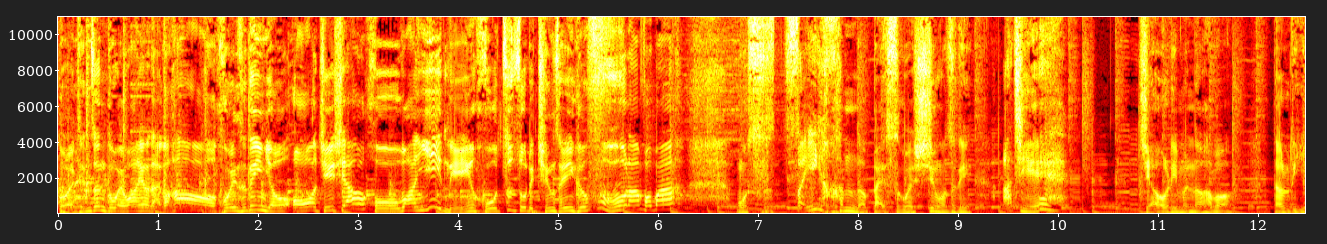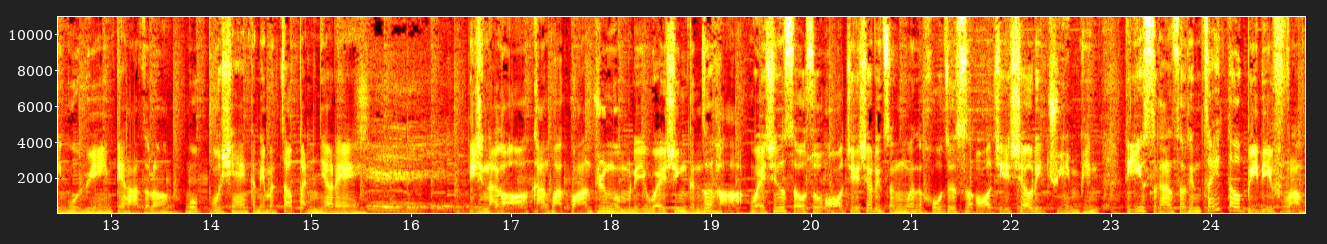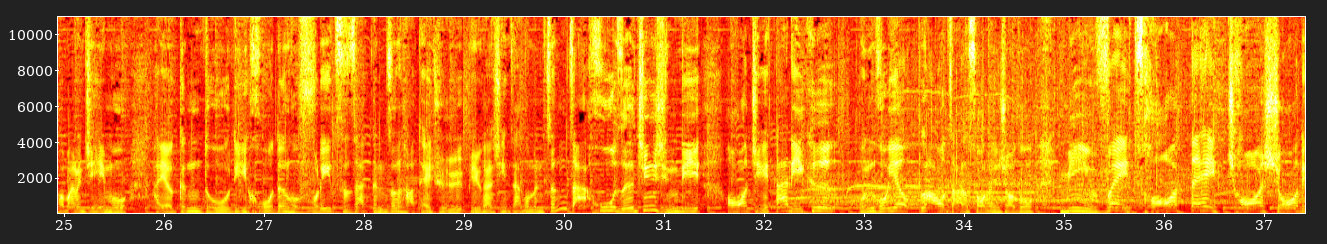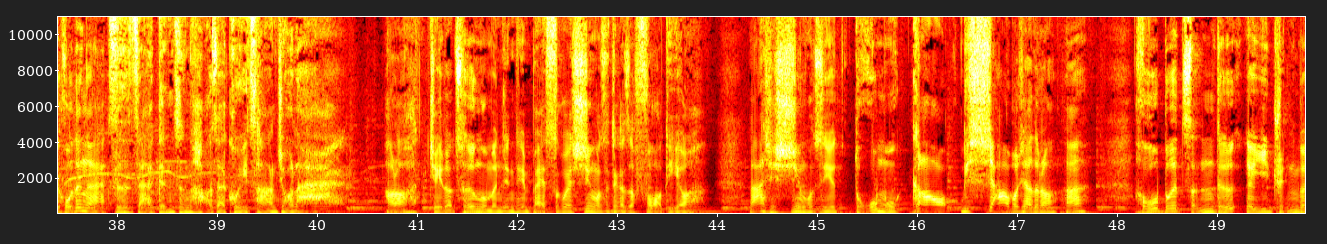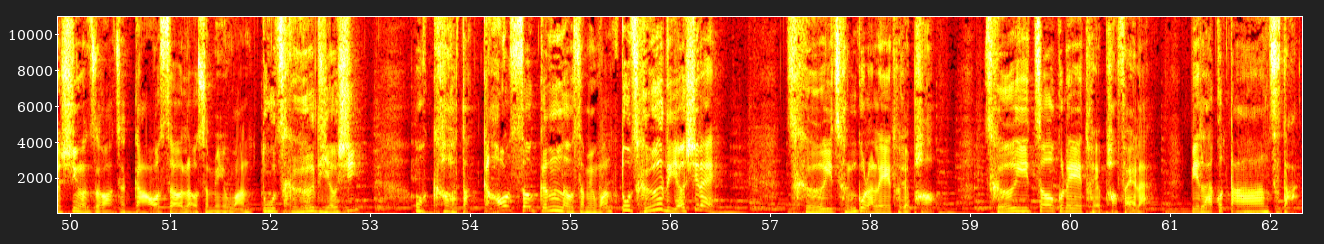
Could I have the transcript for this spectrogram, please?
各位听众，各位网友，大家好，欢迎收听由阿杰笑和网易联合制作的《亲生一刻湖南话版》，我是最恨了背死鬼细伢子的阿杰，求你们了，好不？都离我远点下子了，我不想跟你们做朋友嘞。提醒大家啊，赶快关注我们的微信公众号，微信搜索“阿杰秀”的中文或者是“阿杰秀”的全拼，第一时间收听最逗逼的湖南话版的节目，还有更多的活动和福利只在公众号推出。比如讲，现在我们正在火热进行的阿杰带你去文和友老长沙龙虾馆免费插队吃虾的活动啊，只在公众号才可以参加啦。好了，接着扯我们今天背死鬼细伢子的这个话题啊，那些细伢子有多么高，你晓不晓得咯？啊，河北承德有一群个细伢子啊，在高速路上面玩堵车的游戏。我靠，到高速公路上面玩堵车的游戏嘞！车一冲过来嘞，他就跑；车一走过来，他又跑回来，比那个胆子大。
